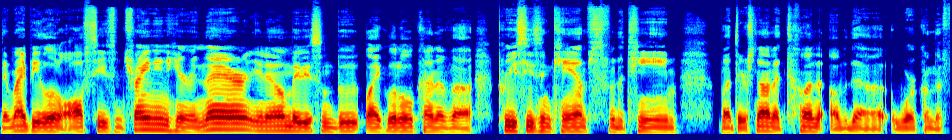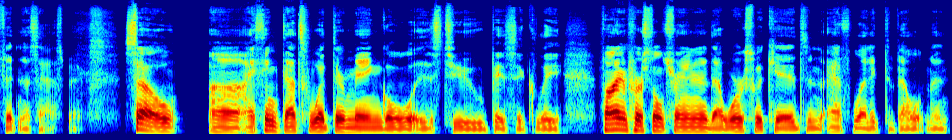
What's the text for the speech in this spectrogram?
There might be a little off-season training here and there. You know, maybe some boot like little kind of uh, preseason camps for the team, but there's not a ton of the work on the fitness aspects. So uh, I think that's what their main goal is to basically find a personal trainer that works with kids and athletic development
